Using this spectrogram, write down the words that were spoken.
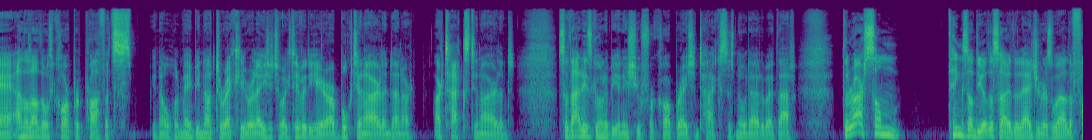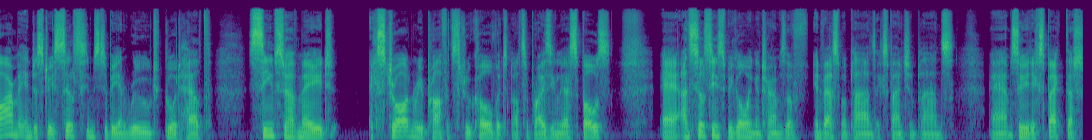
and a lot of those corporate profits, you know, well, maybe not directly related to activity here, are booked in Ireland and are, are taxed in Ireland. So that is going to be an issue for corporation tax. There's no doubt about that. There are some things on the other side of the ledger as well. The pharma industry still seems to be in rude good health, seems to have made extraordinary profits through COVID, not surprisingly, I suppose, uh, and still seems to be going in terms of investment plans, expansion plans. Um, so you'd expect that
